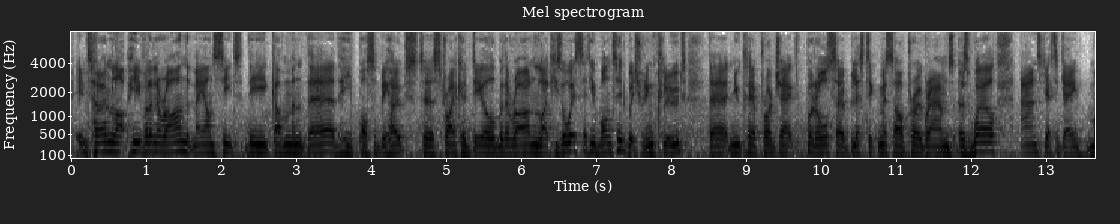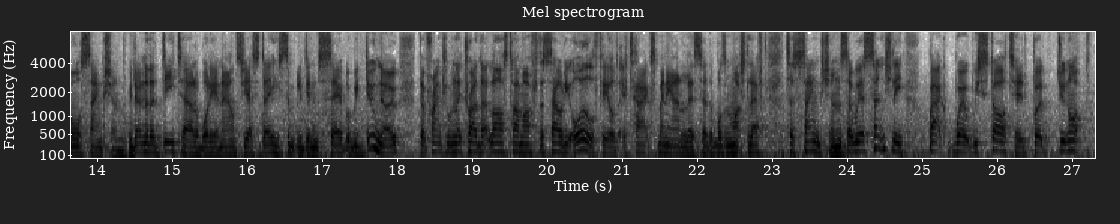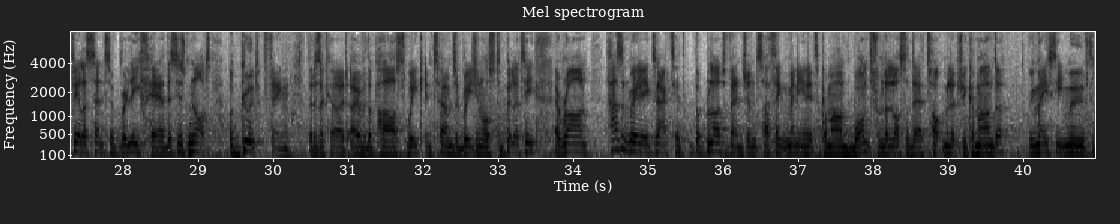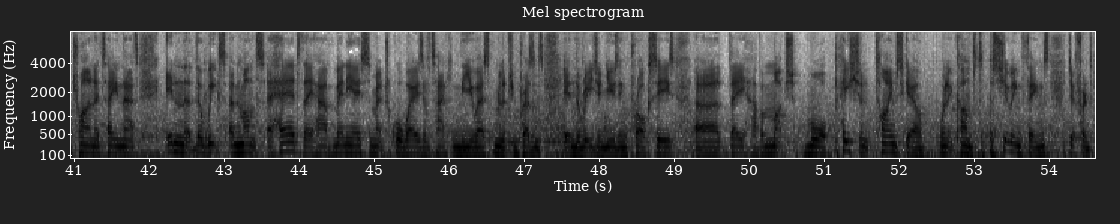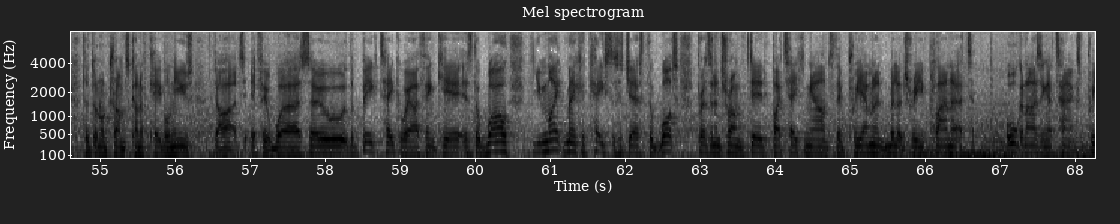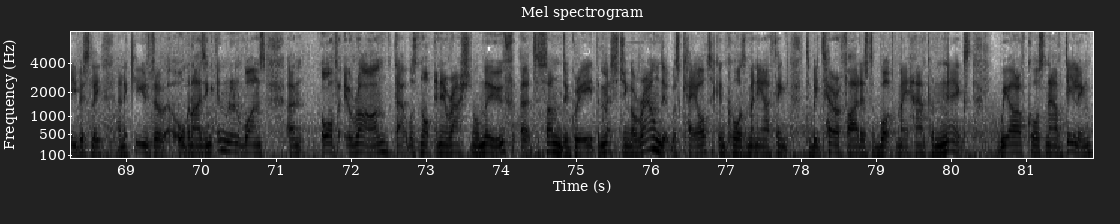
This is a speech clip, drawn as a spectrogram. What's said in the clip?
internal upheaval in Iran that may unseat the government there. He possibly hopes to strike a deal with Iran like he's always said he wanted, which would include their nuclear project, but also ballistic missile programs as well, and yet again, more sanctions. We don't know the detail of what he announced yesterday. He simply didn't say it, but we do know that, frankly, when they tried that last time after the Saudi oil field attacks, many analysts said there wasn't much left to sanctions. So we're essentially back where we started, but do not feel a sense of relief here. This is not a good thing that has occurred over the past week in terms of regional stability. Iran hasn't really exacted the blood vengeance I think many in its command want from the loss of their top military commander. We may see moves to try and attain that in the weeks and months ahead. They have many asymmetrical ways of attacking the US military presence in the region using proxies. Uh, they have a much more patient timescale when it comes to pursuing things different to Donald Trump's kind of cable news diet, if it were. So the big takeaway, I think, here is that while you might make a case to suggest that what President Trump did by taking out the preeminent military planner, organizing attacks previously and accused of organizing imminent ones um, of Iran. That was not an irrational move uh, to some degree. The messaging around it was chaotic and caused many, I think, to be terrified as to what may happen next. We are, of course, now dealing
